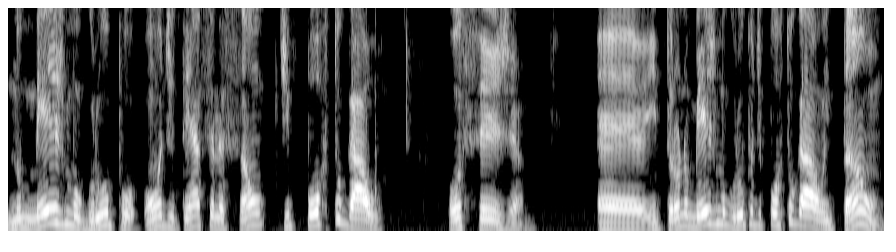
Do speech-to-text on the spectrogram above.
no mesmo grupo onde tem a seleção de Portugal, ou seja, é, entrou no mesmo grupo de Portugal. Então,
